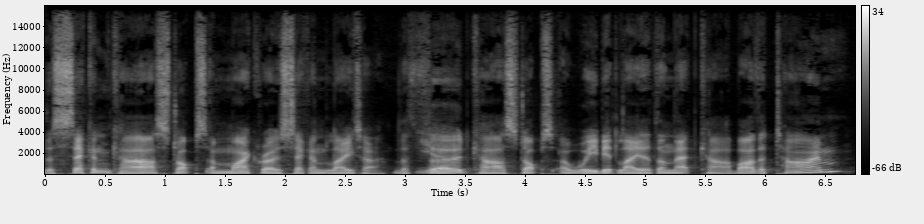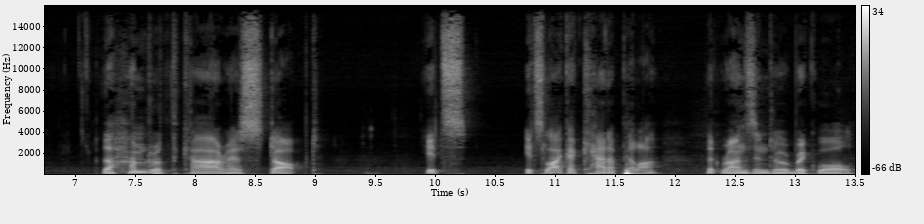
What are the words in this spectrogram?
the second car stops a microsecond later. The Yeah. third car stops a wee bit later than that car. By the time the hundredth car has stopped, it's it's like a caterpillar that runs into a brick wall.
